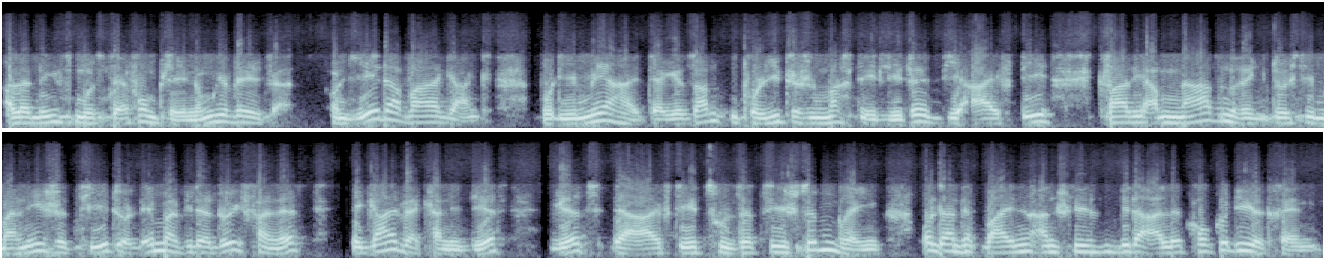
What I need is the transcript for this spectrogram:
Allerdings muss der vom Plenum gewählt werden. Und jeder Wahlgang, wo die Mehrheit der gesamten politischen Machtelite die AfD quasi am Nasenring durch die Manege zieht und immer wieder durchfallen lässt, egal wer kandidiert, wird der AfD zusätzliche Stimmen bringen. Und dann weinen anschließend wieder alle Krokodiltränen.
